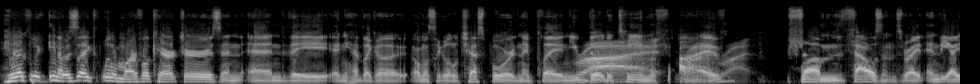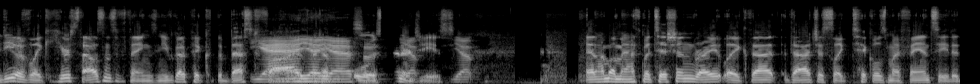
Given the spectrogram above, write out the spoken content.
Hero Click, you know, it was like little Marvel characters, and and they and you had like a almost like a little chessboard, and they play, and you build a team of five Right. right. From thousands, right? And the idea of like here's thousands of things, and you've got to pick the best Yeah, five yeah, yeah. the So, coolest yep, synergies. Yep. And I'm a mathematician, right? Like that that just like tickles my fancy to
